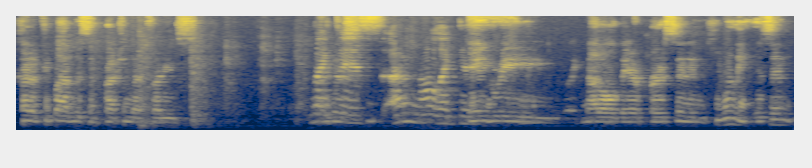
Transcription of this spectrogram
Kind of people have this impression that Freddie's like this, I don't know, like this. angry, like not all there person, and he really isn't.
